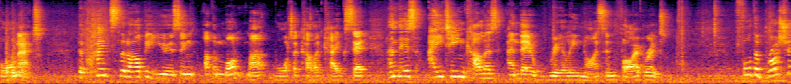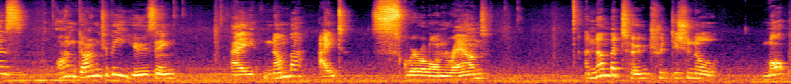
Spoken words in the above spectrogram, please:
format. The paints that I'll be using are the Mont Marte watercolour cake set and there's 18 colours and they're really nice and vibrant. For the brushes, I'm going to be using a number 8 Squirrel-On Round, a number 2 traditional mop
